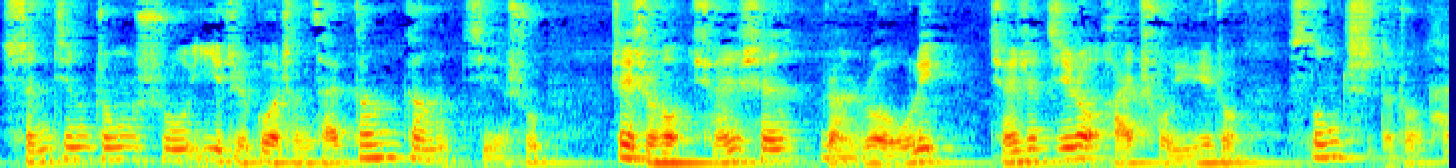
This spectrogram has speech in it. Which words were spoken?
神经中枢抑制过程才刚刚结束。这时候全身软弱无力，全身肌肉还处于一种松弛的状态。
